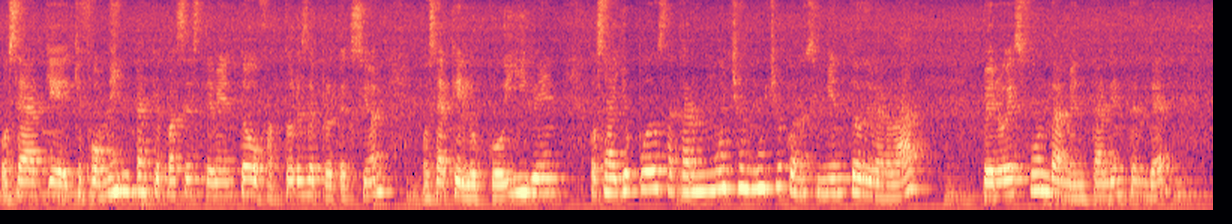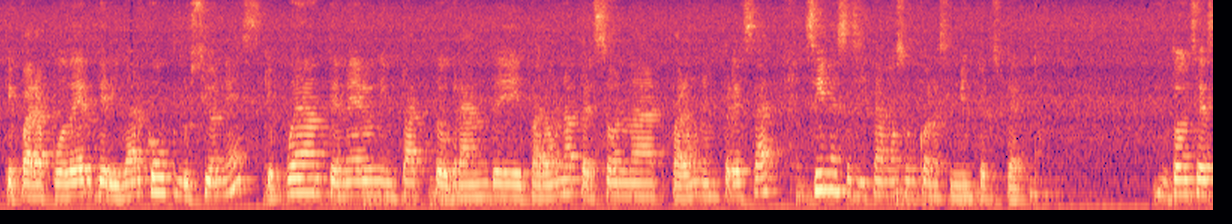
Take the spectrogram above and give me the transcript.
o sea, que, fomentan que pase este evento, o factores de protección, o sea, que lo cohiben, o sea, yo puedo sacar mucho, mucho conocimiento de verdad, pero es fundamental entender que para poder derivar conclusiones que puedan tener un impacto grande para una persona, para una empresa, sí necesitamos un conocimiento experto. Entonces,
